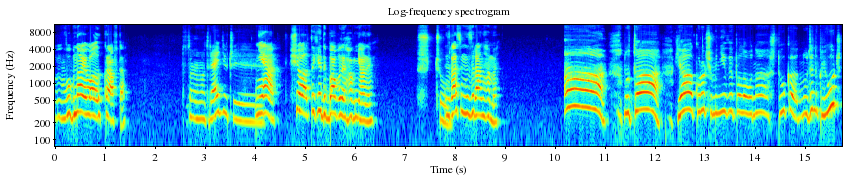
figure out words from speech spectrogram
в обнові Валкрафта. Тут там нема трейдів чи. Ні, що таке додавали гавняни. Що? Зразу не з рангами. А, ну та. Я, коротше, мені випала одна штука, ну один ключ,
